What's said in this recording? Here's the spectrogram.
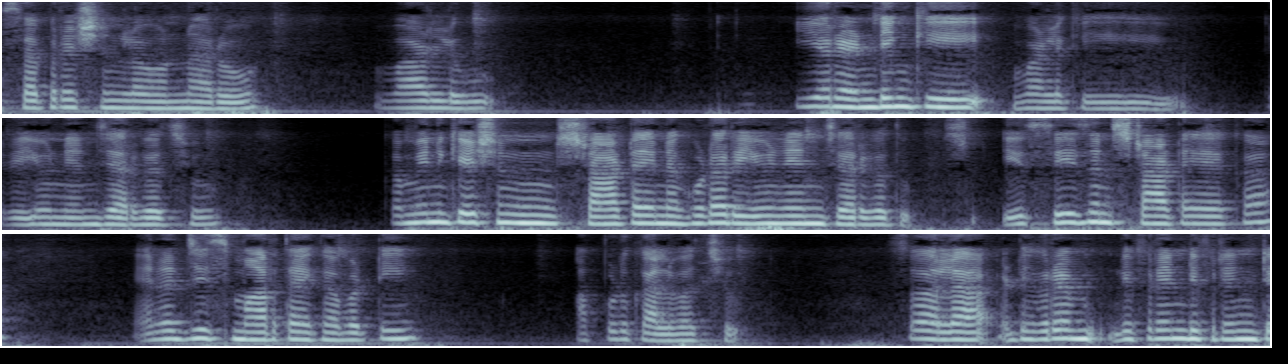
సెపరేషన్లో ఉన్నారో వాళ్ళు ఇయర్ ఎండింగ్కి వాళ్ళకి రీయూనియన్ జరగచ్చు. కమ్యూనికేషన్ స్టార్ట్ అయినా కూడా రీయూనియన్ జరగదు. ఈ సీజన్ స్టార్ట్ అయ్యాక ఎనర్జీస్ మారుతాయి కాబట్టి అప్పుడు కలవచ్చు. సో అలా డిఫరెంట్ డిఫరెంట్ డిఫరెంట్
